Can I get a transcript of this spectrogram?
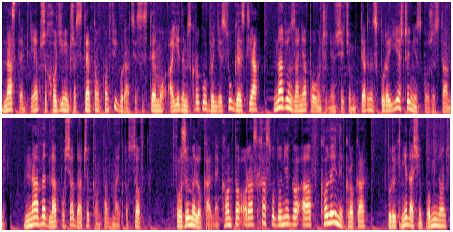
Następnie przechodzimy przez wstępną konfigurację systemu, a jednym z kroków będzie sugestia nawiązania połączenia z siecią internet, z której jeszcze nie skorzystamy, nawet dla posiadaczy konta w Microsoft. Tworzymy lokalne konto oraz hasło do niego, a w kolejnych krokach, których nie da się pominąć,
